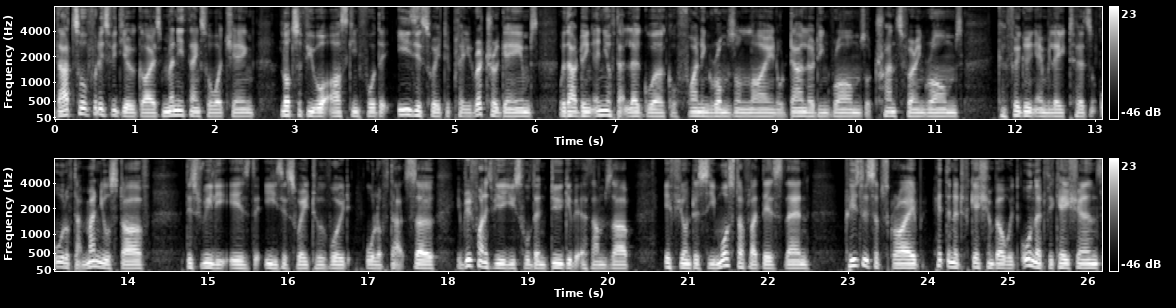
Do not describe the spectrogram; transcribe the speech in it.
that's all for this video guys, many thanks for watching. Lots of you were asking for the easiest way to play retro games without doing any of that legwork or finding ROMs online or downloading ROMs or transferring ROMs, configuring emulators and all of that manual stuff. This really is the easiest way to avoid all of that. So if you did find this video useful then do give it a thumbs up. If you want to see more stuff like this then please do subscribe, hit the notification bell with all notifications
